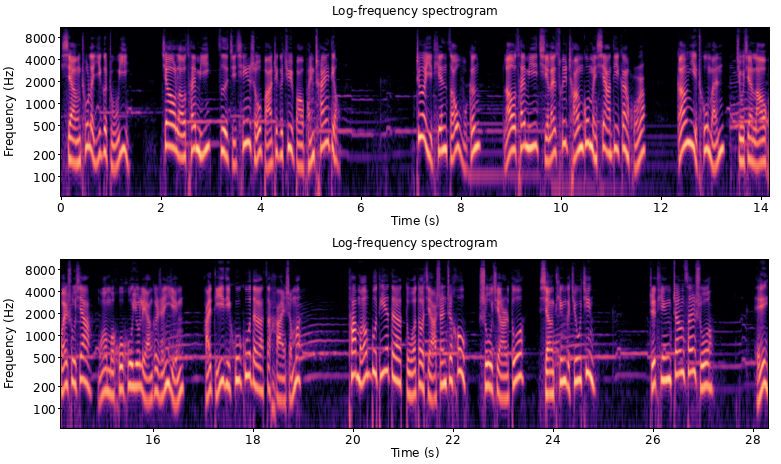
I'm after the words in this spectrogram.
想出了一个主意，叫老财迷自己亲手把这个聚宝盆拆掉。这一天早五更。老财迷起来催长工们下地干活，刚一出门，就见老槐树下模模糊糊有两个人影，还嘀嘀咕咕的在喊什么。他忙不迭的躲到假山之后，竖起耳朵想听个究竟。只听张三说：“哎，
